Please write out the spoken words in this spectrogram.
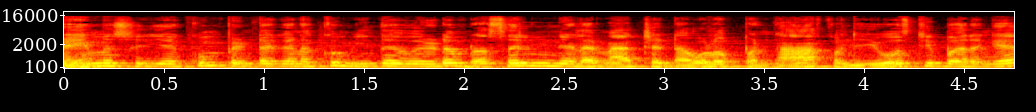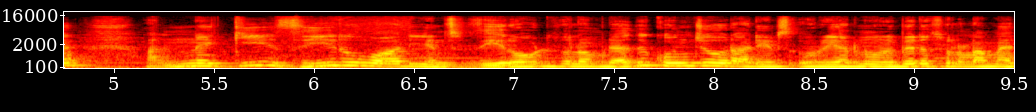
ரேமஸ்வரியாக்கும் பெண்டகனுக்கும் இந்த வருடம் ரசல்மினியில் மேட்சை டெவலப் பண்ணால் கொஞ்சம் யோசிச்சு பாருங்க. அன்னைக்கு ஜீரோ ஆடியன்ஸ் ஜீரோன்னு சொல்ல முடியாது கொஞ்சம் ஒரு ஆடியன்ஸ் ஒரு இரநூறு பேர் சொல்லலாமே.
